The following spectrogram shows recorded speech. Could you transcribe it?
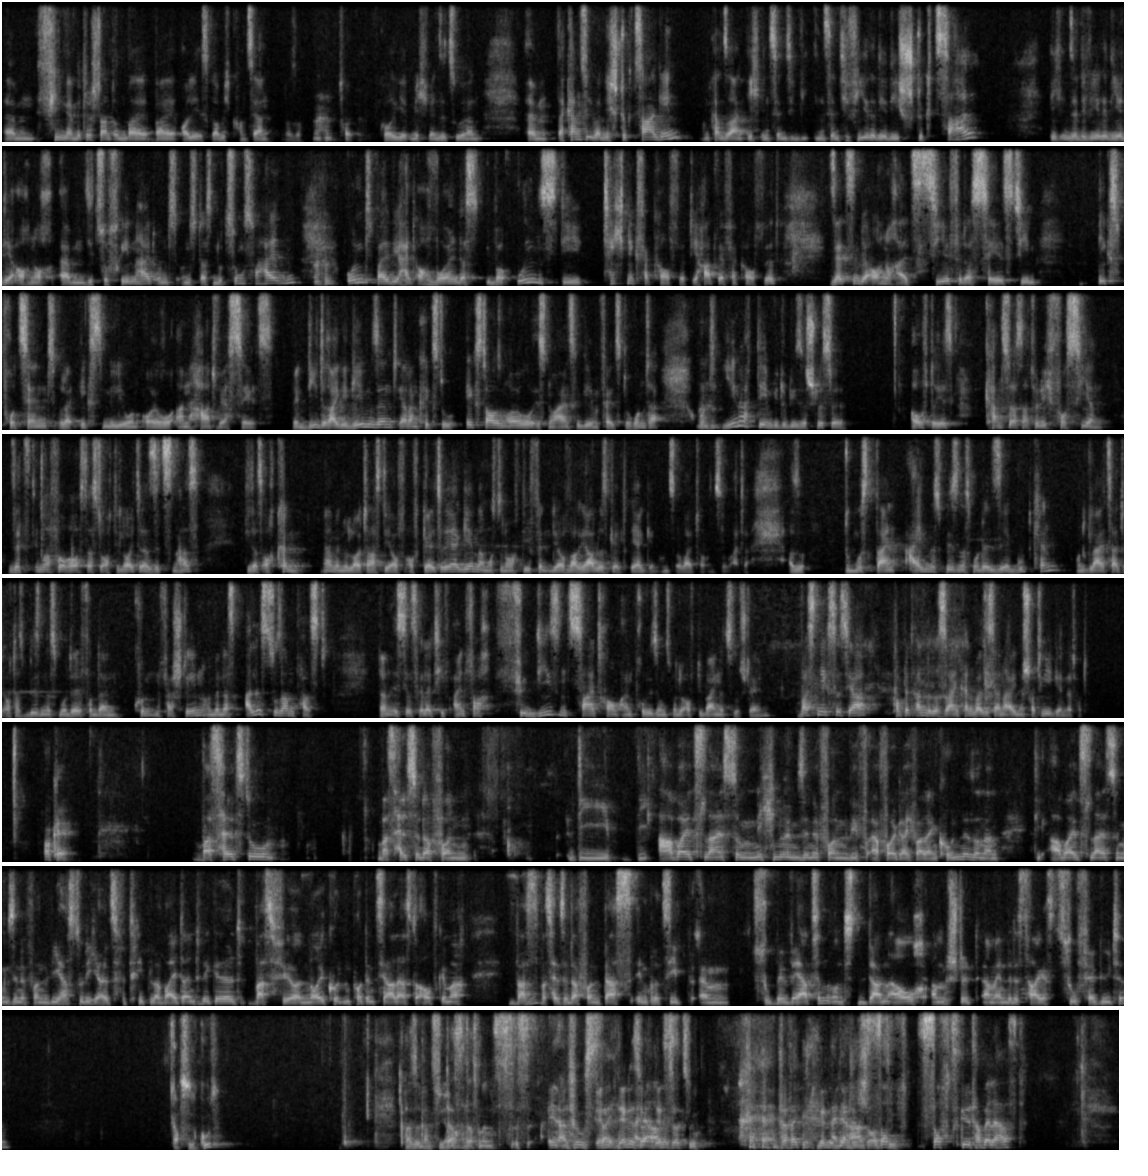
ähm, viel mehr Mittelstand und bei, bei Olli ist, glaube ich, Konzern. Also mhm. korrigiert mich, wenn Sie zuhören. Ähm, da kannst du über die Stückzahl gehen und kann sagen, ich incentiviere dir die Stückzahl. Ich incentiviere dir, dir auch noch ähm, die Zufriedenheit und, und das Nutzungsverhalten. Mhm. Und weil wir halt auch wollen, dass über uns die Technik verkauft wird, die Hardware verkauft wird, setzen wir auch noch als Ziel für das Sales-Team x Prozent oder x Millionen Euro an Hardware-Sales. Wenn die drei gegeben sind, ja, dann kriegst du x tausend Euro, ist nur eins gegeben, fällst du runter. Und mhm. je nachdem, wie du diese Schlüssel aufdrehst, kannst du das natürlich forcieren. Setzt immer voraus, dass du auch die Leute da sitzen hast, die das auch können. Ja, wenn du Leute hast, die auf, auf Geld reagieren, dann musst du noch die finden, die auf variables Geld reagieren und so weiter und so weiter. Also du musst dein eigenes Businessmodell sehr gut kennen und gleichzeitig auch das Businessmodell von deinen Kunden verstehen. Und wenn das alles zusammenpasst, dann ist es relativ einfach, für diesen Zeitraum ein Provisionsmodell auf die Beine zu stellen, was nächstes Jahr komplett anderes sein kann, weil sich seine eigene Strategie geändert hat. Okay. Was hältst du, was hältst du davon, die, die Arbeitsleistung nicht nur im Sinne von, wie erfolgreich war dein Kunde, sondern die Arbeitsleistung im Sinne von, wie hast du dich als Vertriebler weiterentwickelt, was für Neukundenpotenziale hast du aufgemacht, was, mhm. was hältst du davon, das im Prinzip ähm, zu bewerten und dann auch am, Stück, am Ende des Tages zu vergüten? Absolut gut. Also, kannst du ja dass, dass man es in Anführungszeichen. Dennis, Dennis dazu. Perfekt. Wenn, eine Art Soft-Skill-Tabelle hast?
